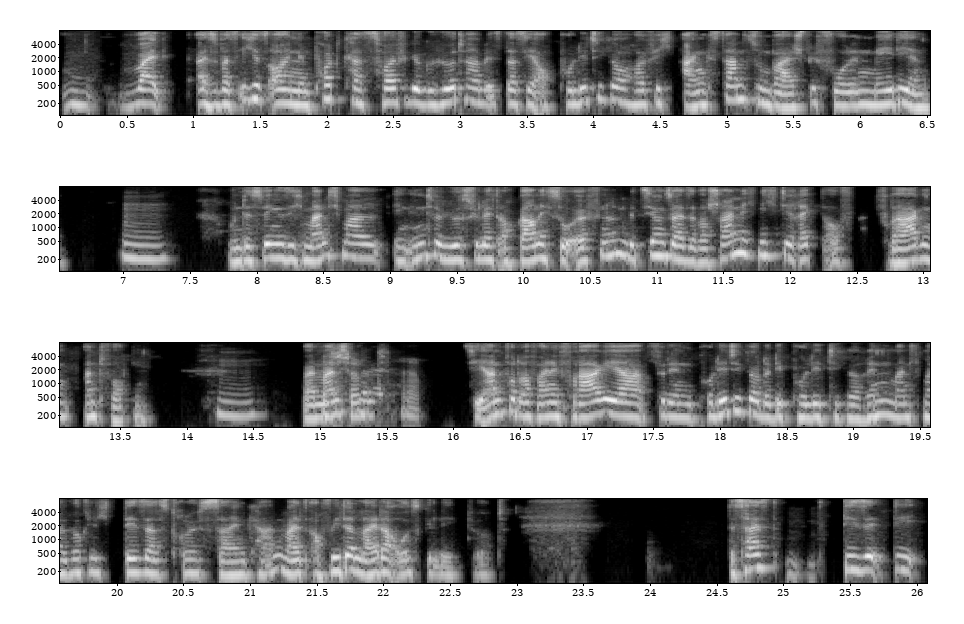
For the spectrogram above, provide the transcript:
weil, also was ich jetzt auch in den Podcasts häufiger gehört habe, ist, dass ja auch Politiker häufig Angst haben, zum Beispiel vor den Medien. Mhm und deswegen sich manchmal in Interviews vielleicht auch gar nicht so öffnen, beziehungsweise wahrscheinlich nicht direkt auf Fragen antworten. Hm, Weil manchmal stimmt, ja. die Antwort auf eine Frage ja für den Politiker oder die Politikerin manchmal wirklich desaströs sein kann, weil es auch wieder leider ausgelegt wird. Das heißt, diese, die,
